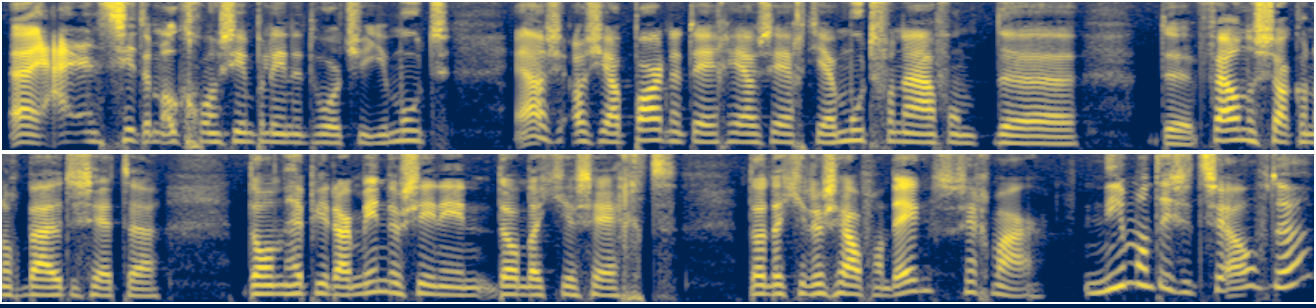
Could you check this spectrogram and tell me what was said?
Eh, ja, en het zit hem ook gewoon simpel in het woordje je moet. Als, als jouw partner tegen jou zegt, jij moet vanavond de, de vuilniszakken nog buiten zetten, dan heb je daar minder zin in dan dat je zegt, dan dat je er zelf aan denkt, zeg maar. Niemand is hetzelfde.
